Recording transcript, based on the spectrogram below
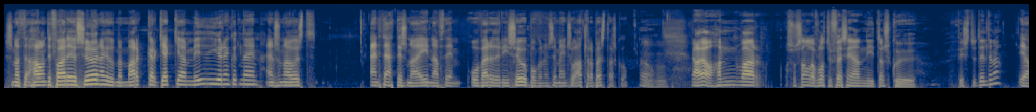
svona hafandi farið yfir sögun ekkert með margar geggjar miðjur einhvern veginn en svona veist, en þetta er svona ein af þeim og verður í sögubókunum sem eins og allra besta sko. Já. Mhm. já, já, hann var svo sannlega flottur fyrir síðan í dönsku fyrstu deildina já,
